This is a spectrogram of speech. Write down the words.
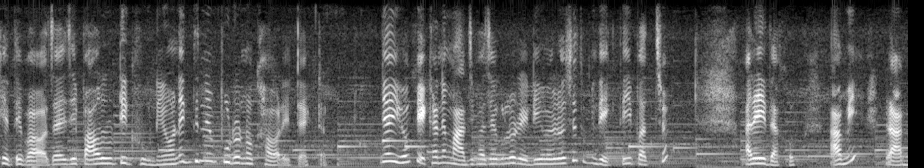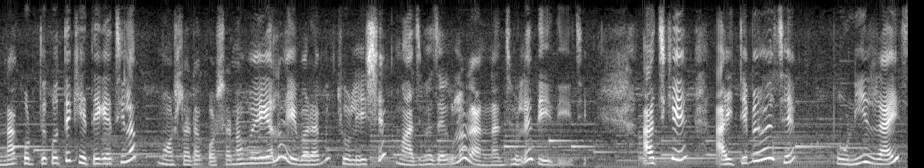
খেতে পাওয়া যায়, যে পাউরুটি, ঘুগনি, অনেক দিনের পুরনো খাওয়ার এটা একটা। যাই হোক, এখানে মাছ ভাজাগুলো রেডি হয়ে রয়েছে, তুমি দেখতেই পাচ্ছ। আর এই দেখো, আমি রান্না করতে করতে খেতে গেছিলাম, মশলাটা কষানো হয়ে গেল, এবার আমি চলে এসে মাছ ভাজাগুলো রান্নার ঝোলে দিয়ে দিয়েছি। আজকে আইটেমে হয়েছে পনির রাইস,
